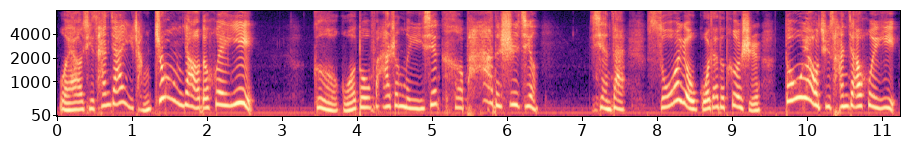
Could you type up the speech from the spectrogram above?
我要去参加一场重要的会议。各国都发生了一些可怕的事情，现在所有国家的特使都要去参加会议，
